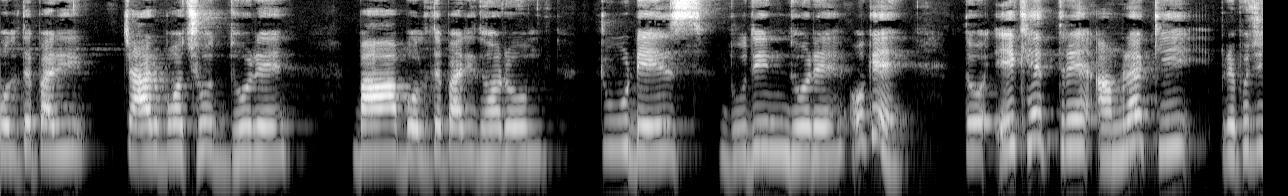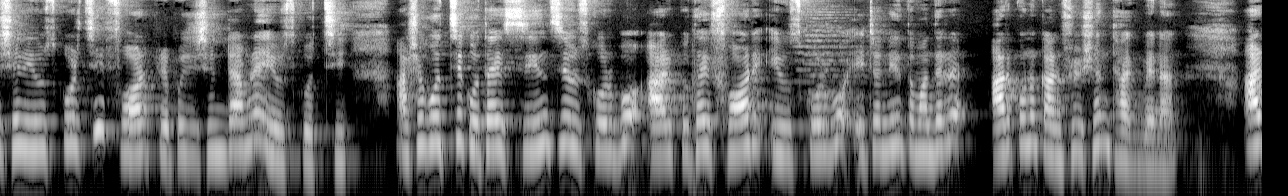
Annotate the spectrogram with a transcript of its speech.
বলতে পারি চার বছর ধরে, বা বলতে পারি ধরো টু ডেজ দুদিন ধরে ওকে তো এক্ষেত্রে আমরা কি প্রেপোজিশন ইউজ করছি? ফর প্রেপোজিশনটা আমরা ইউজ করছি। আশা করছি কোথায় সিন্স ইউজ করব আর কোথায় ফর ইউজ করব, এটা নিয়ে তোমাদের আর কোনো কনফিউশন থাকবে না। আর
